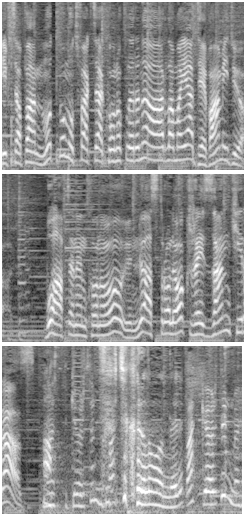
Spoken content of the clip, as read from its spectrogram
Tapan Mutlu Mutfak'ta konuklarını ağırlamaya devam ediyor. Bu haftanın konuğu ünlü astrolog Rezzan Kiraz. Nasıl gördün mü? Bak, Çıkaralım onları. bak gördün mü?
